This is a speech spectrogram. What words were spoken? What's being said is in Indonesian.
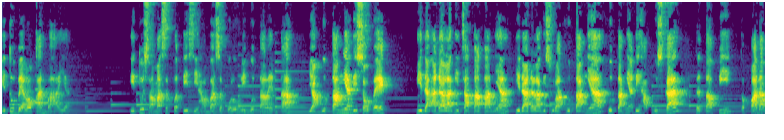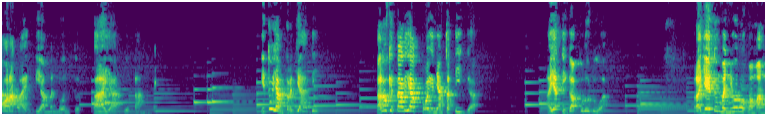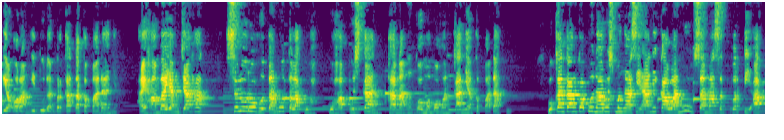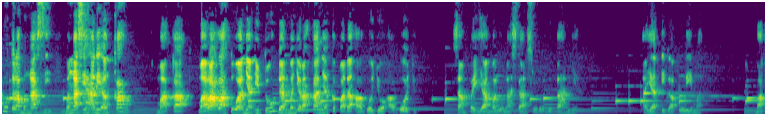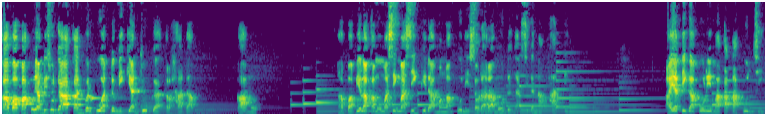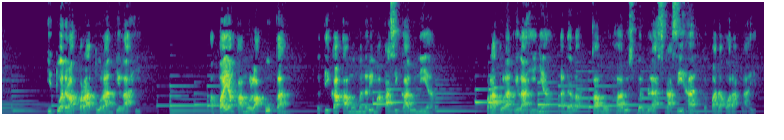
itu belokan bahaya. Itu sama seperti si hamba 10 ribu talenta yang hutangnya disobek, tidak ada lagi catatannya, tidak ada lagi surat hutangnya, hutangnya dihapuskan, tetapi kepada orang lain dia menuntut bayar hutang. Itu yang terjadi. Lalu kita lihat poin yang ketiga, ayat 32. Raja itu menyuruh memanggil orang itu dan berkata kepadanya, Hai hamba yang jahat, seluruh hutangmu telah kuhapuskan karena engkau memohonkannya kepadaku. Bukankah engkau pun harus mengasihani kawanmu sama seperti aku telah mengasihi, mengasihani engkau? Maka marahlah tuannya itu dan menyerahkannya kepada Algojo-Algojo sampai ia melunaskan seluruh hutangnya ayat 35. Maka Bapakku yang di surga akan berbuat demikian juga terhadap kamu. Apabila kamu masing-masing tidak mengampuni saudaramu dengan segenap hati. Ayat 35 kata kunci. Itu adalah peraturan ilahi. Apa yang kamu lakukan ketika kamu menerima kasih karunia peraturan ilahinya adalah kamu harus berbelas kasihan kepada orang lain.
